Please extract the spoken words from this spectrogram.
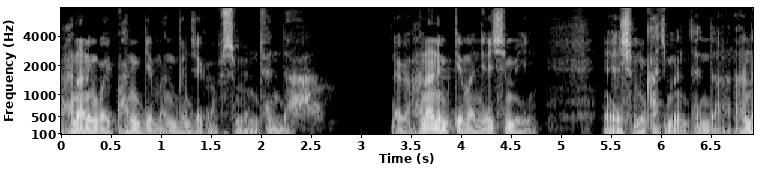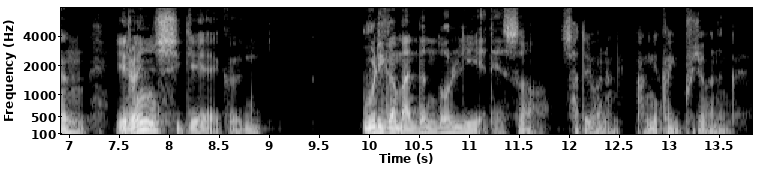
하나님과의 관계만 문제가 없으면 된다. 내가 하나님께만 열심히 열심을 가지면 된다라는 이런 식의 그 우리가 만든 논리에 대해서 사도 요한은 강력하게 부정하는 거예요.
